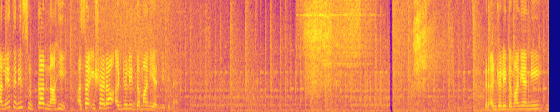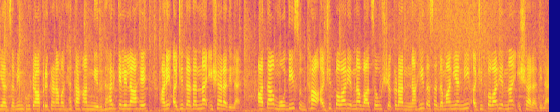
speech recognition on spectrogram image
आले तरी सुटका नाही असा इशारा अंजली दमानी यांनी दिलाय. तर अंजली दमानी यांनी या जमीन घोटाळा प्रकरणामध्ये आता हा निर्धार केलेला आहे आणि अजितदादांना इशारा दिलाय. आता मोदी सुद्धा अजित पवार यांना वाचवू शकणार नाहीत असा दमान यांनी अजित पवार यांना इशारा दिलाय.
